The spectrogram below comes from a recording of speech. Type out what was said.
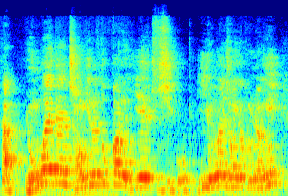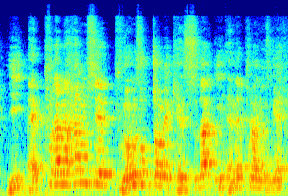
자, 용어에 대한 정의를 똑바로 이해해 주시고 이 용어의 정의가 분명히 이 f라는 함수의 불연속점의 개수가 이 nf라는 녀석의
